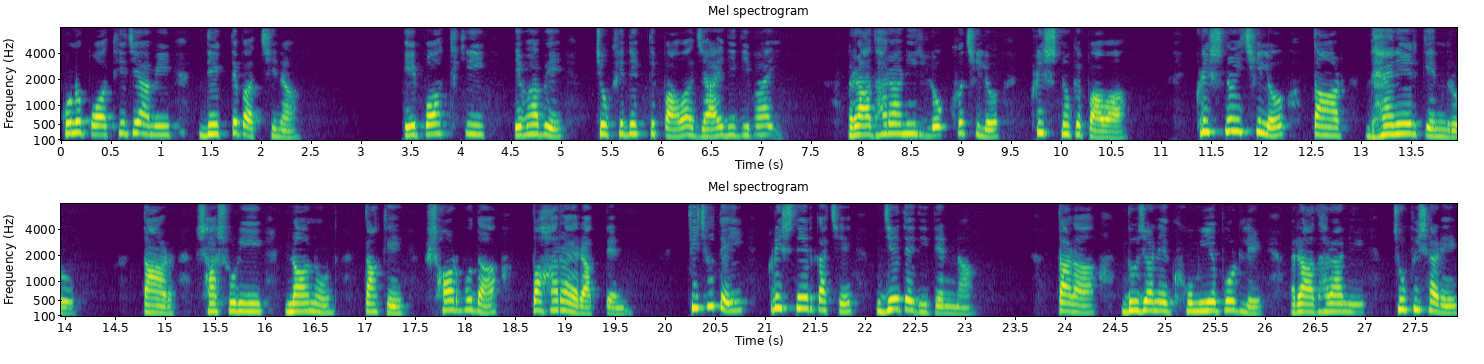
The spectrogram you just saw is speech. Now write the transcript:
কোনো পথই যে আমি দেখতে পাচ্ছি না। এ পথ কি এভাবে চোখে দেখতে পাওয়া যায় দিদিভাই রাধারানীর লক্ষ্য ছিল কৃষ্ণকে পাওয়া। কৃষ্ণই ছিল তার ধ্যানের কেন্দ্র। তার শাশুড়ি ননদ তাকে সর্বদা পাহারায় রাখতেন। কিছুতেই কৃষ্ণের কাছে যেতে দিতেন না। তারা দুজনে ঘুমিয়ে পড়লে রাধারানী চুপিসারে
